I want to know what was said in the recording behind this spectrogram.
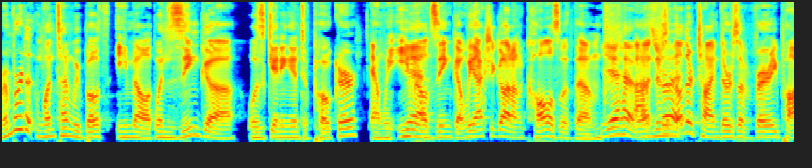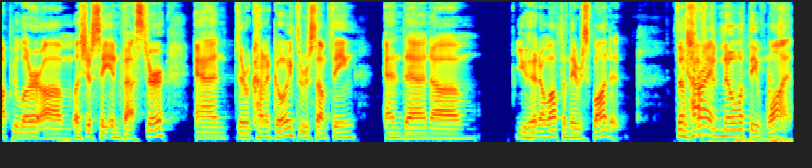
Remember that one time we both emailed when Zynga was getting into poker and we emailed yeah. Zynga. We actually got on calls with them. Yeah, uh, and there's right. another time there's a very popular, um, let's just say investor, and they're kind of going through something, and then um, you hit them up and they responded. That's you have right. to know what they want.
